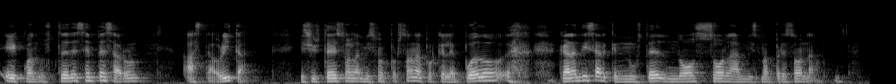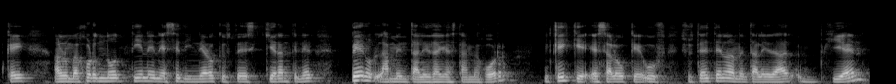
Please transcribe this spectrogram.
eh, cuando ustedes empezaron hasta ahorita. Y si ustedes son la misma persona, porque le puedo garantizar que ustedes no son la misma persona. ¿okay? A lo mejor no tienen ese dinero que ustedes quieran tener, pero la mentalidad ya está mejor. ¿okay? Que es algo que, uff, si ustedes tienen la mentalidad bien,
